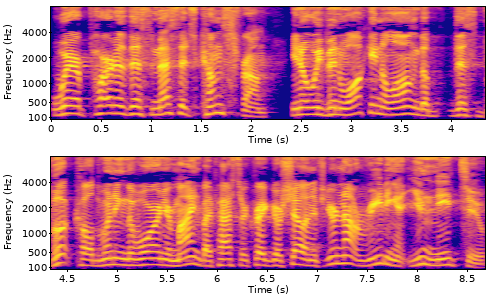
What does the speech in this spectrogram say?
where part of this message comes from. You know, we've been walking along the, this book called Winning the War in Your Mind by Pastor Craig Groeschel, and if you're not reading it, you need to.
